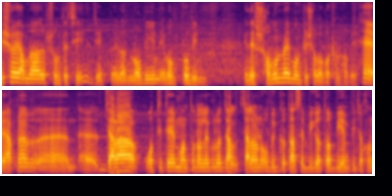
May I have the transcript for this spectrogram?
বিষয় আমরা শুনতেছি যে এবার নবীন এবং প্রবীণ এদের সমন্বয় মন্ত্রিসভা গঠন হবে। হ্যাঁ আপনার যারা অতীতে মন্ত্রণালয়গুলো চালানোর অভিজ্ঞতা আছে, বিগত বিএমপি যখন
